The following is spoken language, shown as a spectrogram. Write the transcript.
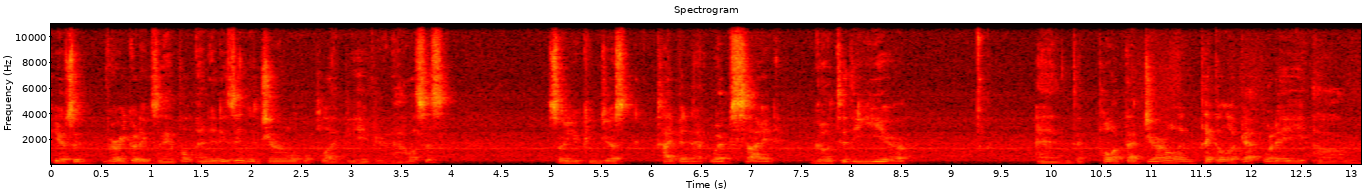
here's a very good example, and it is in the Journal of Applied Behavior Analysis. So you can just type in that website, go to the year, and pull up that journal and take a look at what a um,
